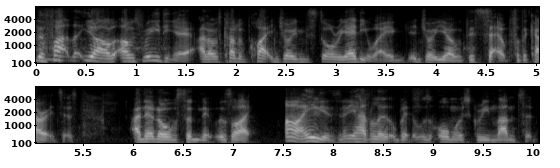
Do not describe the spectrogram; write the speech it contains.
the fact that you know I was reading it and I was kind of quite enjoying the story anyway, enjoying you know the setup for the characters, and then all of a sudden it was like, oh, aliens, and then you had a little bit that was almost Green Lantern,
